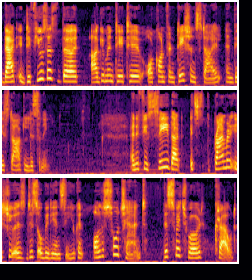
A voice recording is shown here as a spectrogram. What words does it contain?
that it diffuses the argumentative or confrontation style and they start listening. And if you see that it's the primary issue is disobedience, you can also chant this switch word crowd.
